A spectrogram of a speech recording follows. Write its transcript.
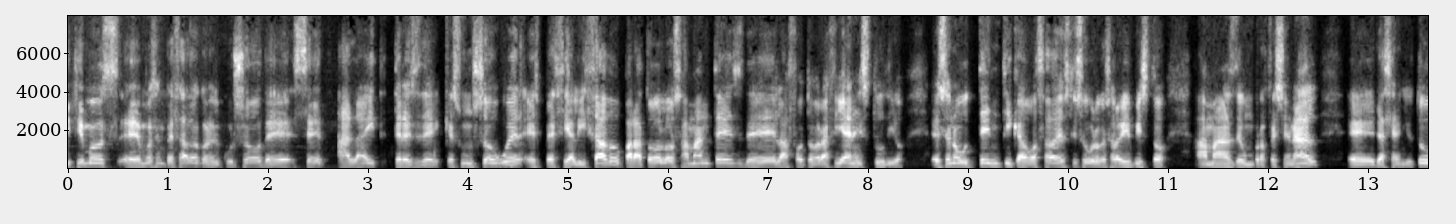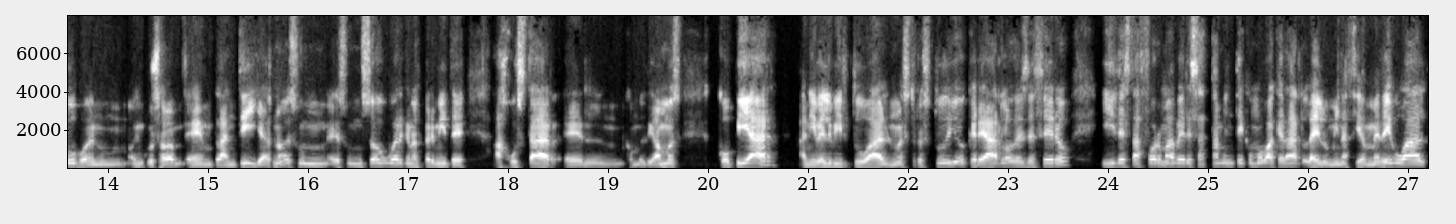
hicimos, hemos empezado con el curso de Set Alight 3D, que es un software especializado para todos los amantes de la fotografía en estudio. Es una auténtica gozada, estoy seguro que os lo habéis visto a más de un profesional, eh, ya sea en YouTube o, en, incluso en plantillas, ¿no? Es un, es un software que nos permite ajustar, el, como digamos, copiar a nivel virtual nuestro estudio, crearlo desde cero y de esta forma ver exactamente cómo va a quedar la iluminación. Me da igual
